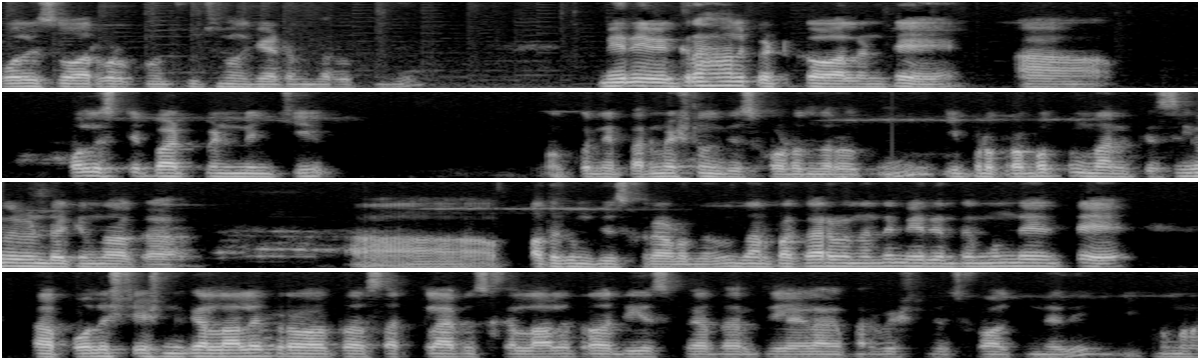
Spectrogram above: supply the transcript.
పోలీసు వారు కూడా కొన్ని సూచనలు చేయడం జరుగుతుంది. మీరు ఈ విగ్రహాలు పెట్టుకోవాలంటే పోలీస్ డిపార్ట్మెంట్ నుంచి కొన్ని పర్మిషన్లు తీసుకోవడం జరుగుతుంది. ఇప్పుడు ప్రభుత్వం దానికి సింగిల్ విండో కింద ఒక పథకం తీసుకురావడం జరుగుతుంది. దాని ప్రకారం ఏంటంటే మీరు ఇంతకుముందు అయితే పోలీస్ స్టేషన్కి వెళ్ళాలి తర్వాత సర్కిల్ ఆఫీస్కి వెళ్ళాలి తర్వాత డిఎస్పీ గారి దగ్గరికి ఇలాగ పర్మిషన్ తీసుకోవాల్సింది ఇప్పుడు మన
